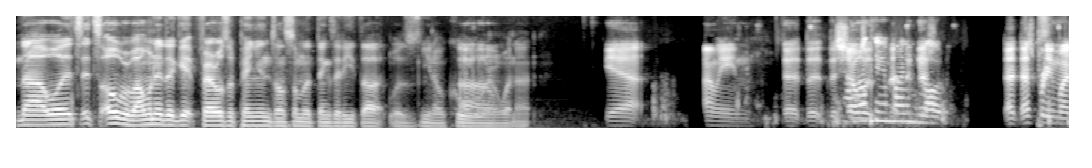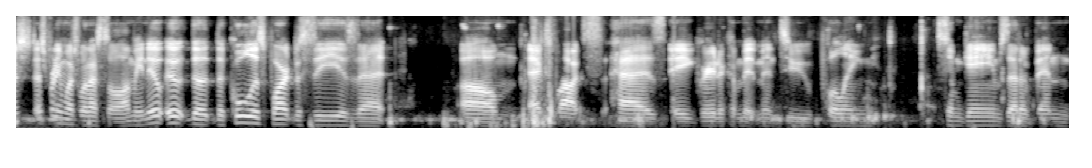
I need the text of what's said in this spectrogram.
No, well, it's it's over. But I wanted to get Pharaoh's opinions on some of the things that he thought was you know cool Um, and whatnot. Yeah, I mean the the, the show Nothing that- mind that's, blowing. that, that's pretty much that's pretty much what I saw. I mean, it, it, the the coolest part to see is that um, Xbox has a greater commitment to pulling some games that have been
